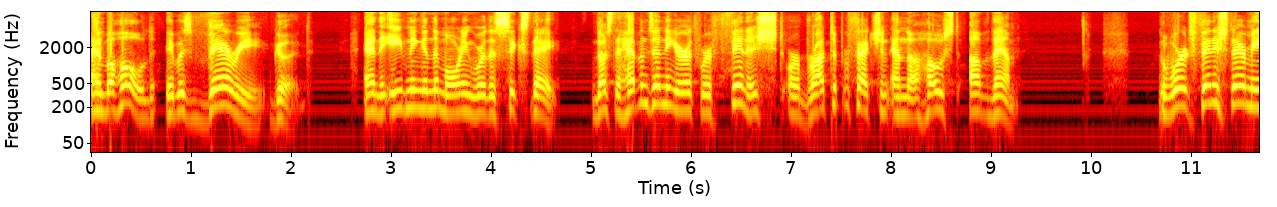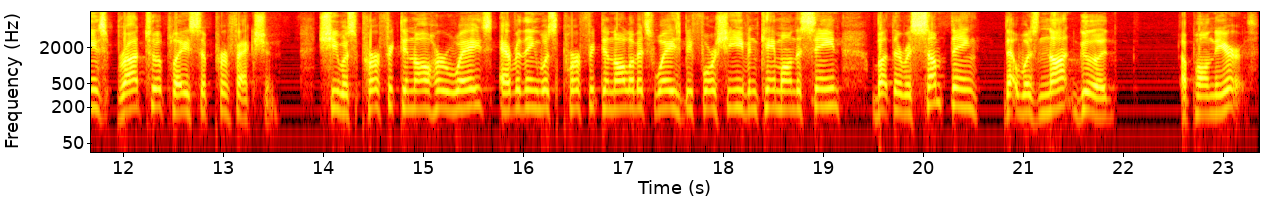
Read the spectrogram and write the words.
And behold, it was very good. And the evening and the morning were the sixth day. Thus the heavens and the earth were finished or brought to perfection, and the host of them. The word finished there means brought to a place of perfection. She was perfect in all her ways. Everything was perfect in all of its ways before she even came on the scene. But there was something that was not good upon the earth.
